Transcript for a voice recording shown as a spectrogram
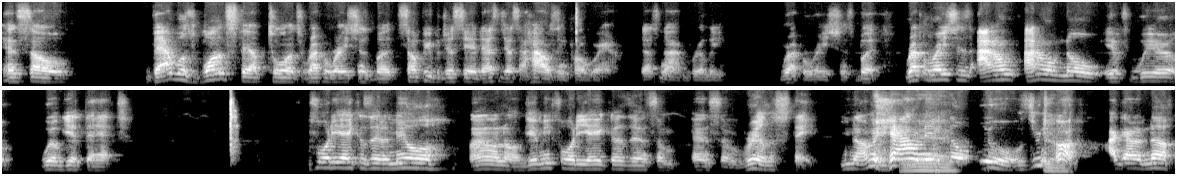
and so that was one step towards reparations. But some people just said that's just a housing program. That's not really reparations. But reparations, I don't I don't know if we'll we'll get that. 40 acres and a mule, I don't know. Give me 40 acres and some and some real estate. You know what I mean? I don't Yeah. need no mules. You know, Yeah. I got enough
